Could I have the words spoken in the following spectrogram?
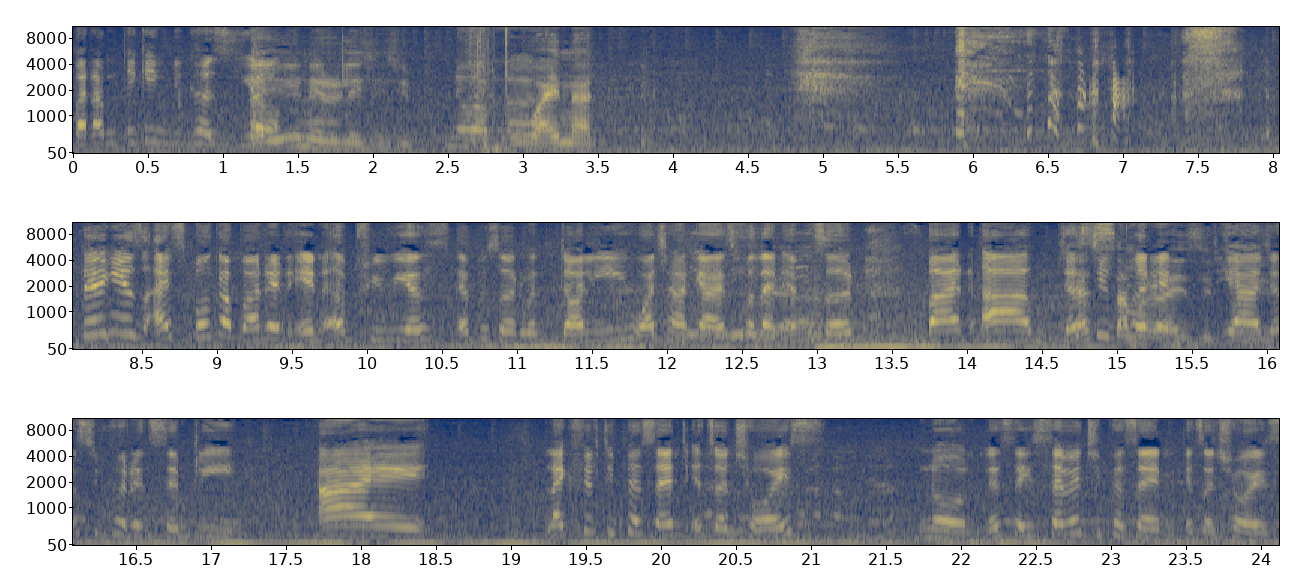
but I'm thinking because you're. Are you in a relationship? no, I'm not. Why not? The thing is, I spoke about it in a previous episode with Dolly. Watch out, guys, for that Yeah. episode. But um, just Let's to put it, it yeah, just to put it simply, I like 50% it's a choice. No, let's say 70% it's a choice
